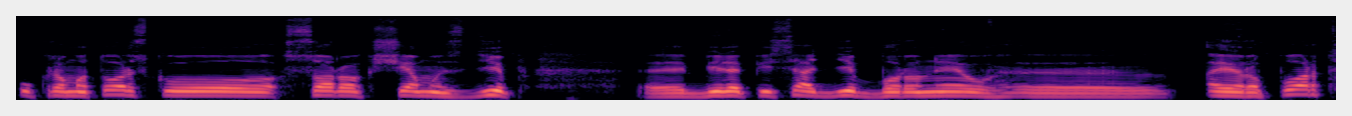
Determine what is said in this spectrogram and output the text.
у Краматорську 40 з чимось діб, біля 50 діб боронив аеропорт.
